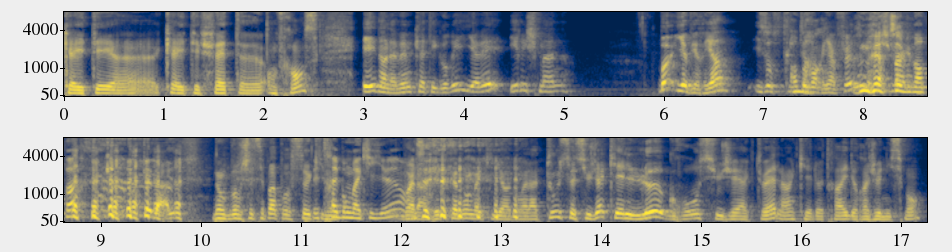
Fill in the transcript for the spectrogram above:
qui a été euh, qui a été faite euh, en France. Et dans la même catégorie, il y avait Irishman. Bon, il y avait rien. Ils ont strictement Oh bah, rien fait. Mais absolument pas. Que dalle. Donc bon, je sais pas pour ceux Des qui très bons maquilleurs. voilà, des très bons maquilleurs. Donc, voilà, tout ce sujet qui est le gros sujet actuel, hein, qui est le travail de rajeunissement.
